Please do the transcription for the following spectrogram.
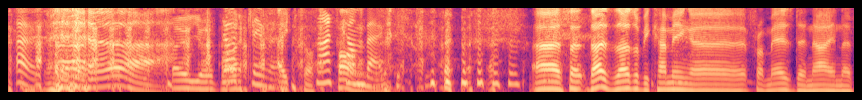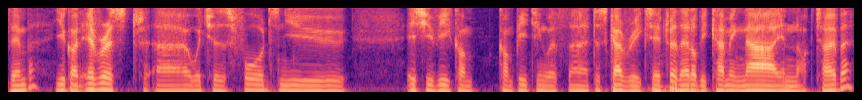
Oh, So your that was clever. Nice fun. comeback. Uh, so those those will be coming uh, from Mazda now in November. You've got Everest, uh, which is Ford's new SUV com- competing with uh, Discovery, etc. That'll be coming now in October.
